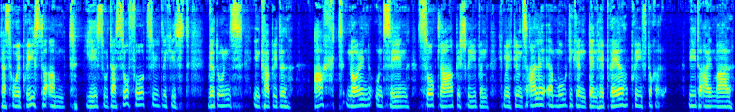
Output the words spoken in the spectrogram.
das hohe Priesteramt Jesu, das so vorzüglich ist, wird uns in Kapitel 8, 9 und 10 so klar beschrieben. Ich möchte uns alle ermutigen, den Hebräerbrief doch wieder einmal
